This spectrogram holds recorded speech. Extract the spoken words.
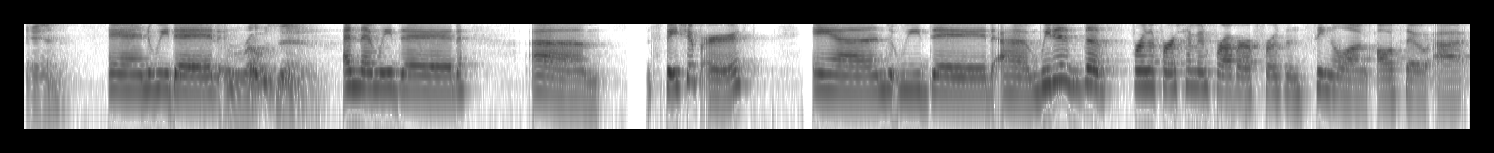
and And we did Frozen. and then we did um Spaceship Earth and we did um we did the for the first time in forever a Frozen sing along also at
